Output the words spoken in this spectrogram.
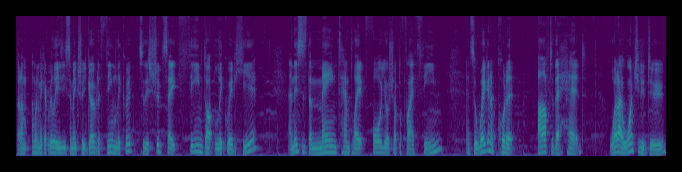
but I'm, I'm going to make it really easy. So make sure you go over to theme liquid. So this should say theme.liquid here. And this is the main template for your Shopify theme. And so we're going to put it after the head. What I want you to do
